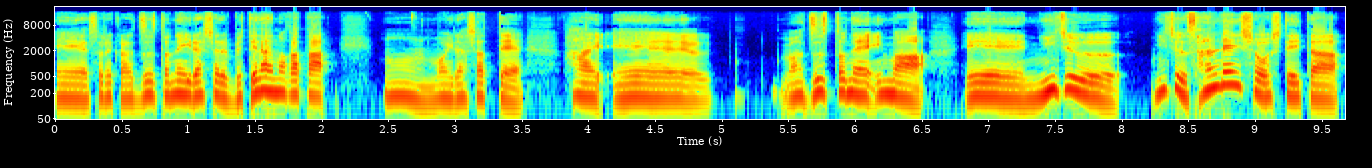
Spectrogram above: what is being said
えー、それからずっとね、いらっしゃるベテランの方、うん、もういらっしゃって、はい、えー、まあ、ずっとね、今、えー、20、23連勝していた、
